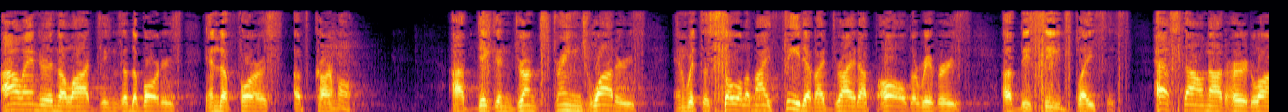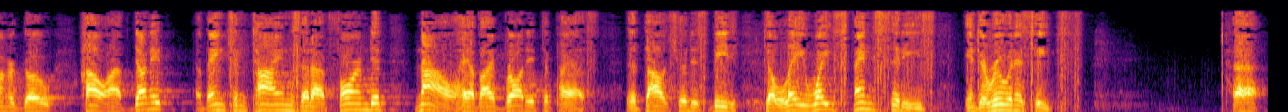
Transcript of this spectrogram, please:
I'll enter in the lodgings of the borders in the forest of Carmel. I've digged and drunk strange waters, and with the sole of my feet have I dried up all the rivers of besieged places. Hast thou not heard long ago how I've done it, of ancient times that I've formed it? Now have I brought it to pass, that thou shouldest be to lay waste fenced cities into ruinous heaps.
